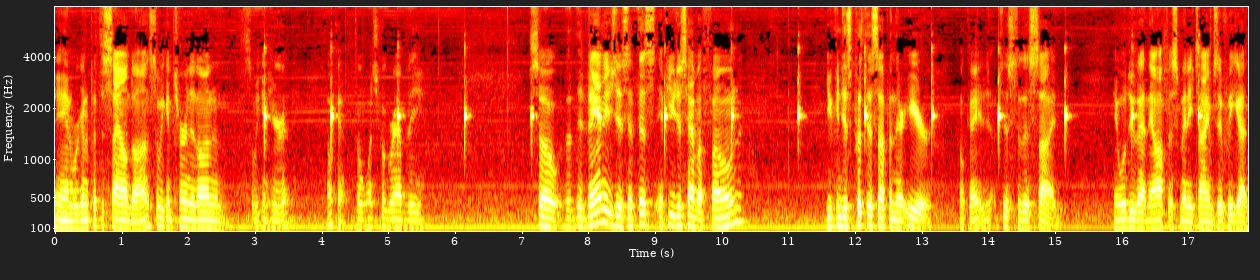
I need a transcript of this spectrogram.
and we're going to put the sound on so we can turn it on and so we can hear it. Okay, go, why don't you go grab the... So the, the advantage is if this, if you just have a phone, you can just put this up in their ear, okay, just to this side. And we'll do that in the office many times if we got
